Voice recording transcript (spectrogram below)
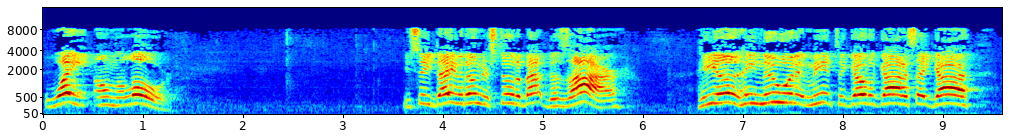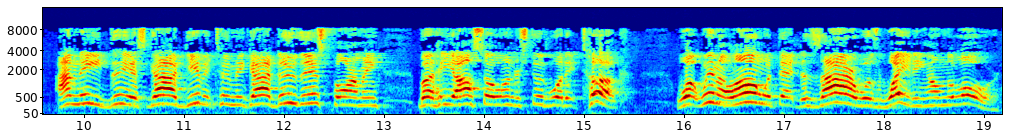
Wait on the Lord. You see, David understood about desire. He, he knew what it meant to go to God and say, God, I need this. God, give it to me. God, do this for me. But he also understood what it took. What went along with that desire was waiting on the Lord.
